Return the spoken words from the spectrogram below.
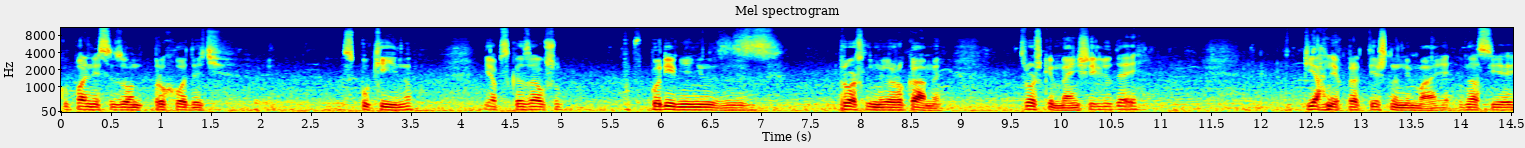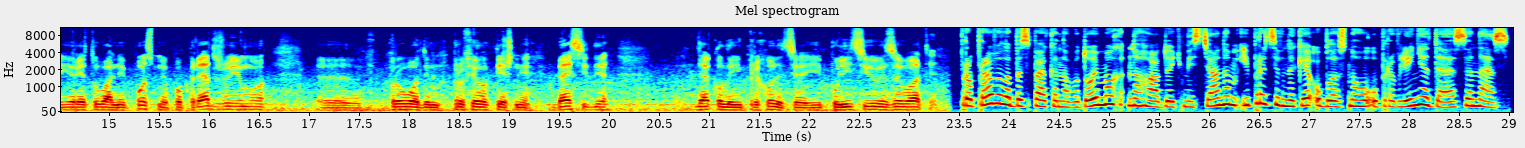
Купальний сезон проходить спокійно. Я б сказав, що в порівнянні з прошлими роками трошки менше людей. П'яних практично немає. У нас є і рятувальний пост, ми попереджуємо, е, проводимо профілактичні бесіди. Деколи і приходиться і поліцію визивати. Про правила безпеки на водоймах нагадують містянам і працівники обласного управління ДСНС.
